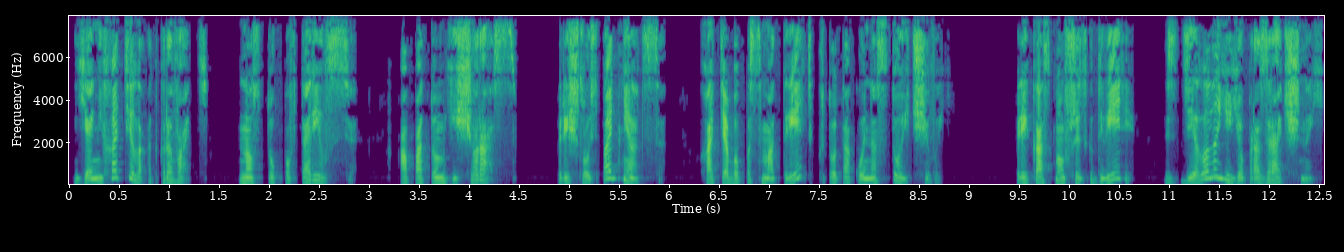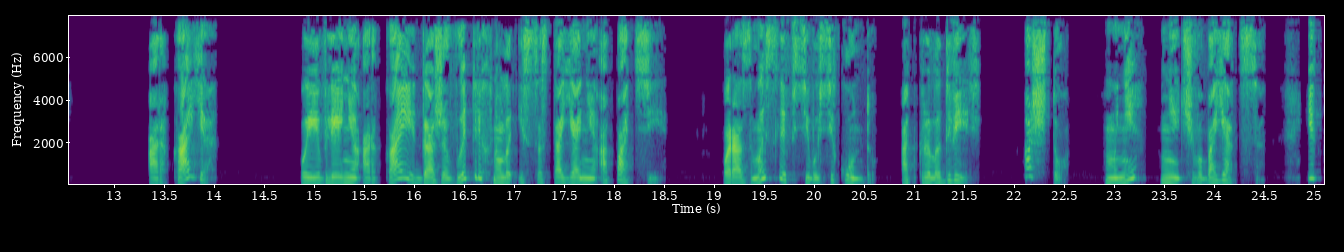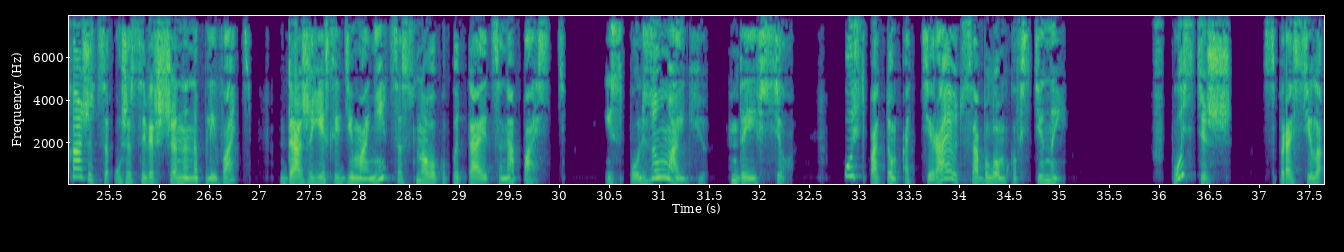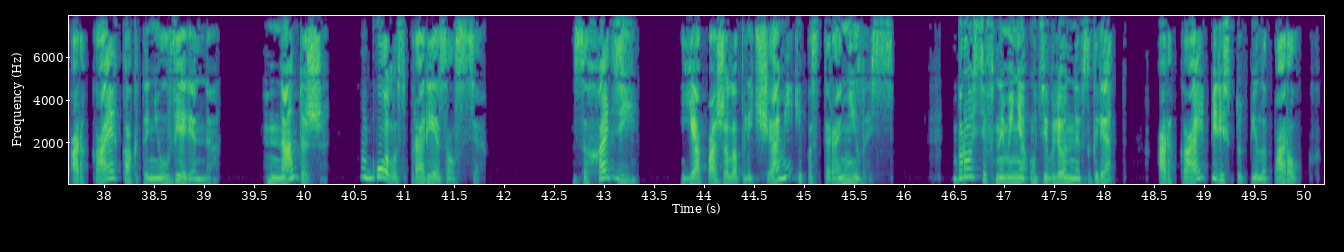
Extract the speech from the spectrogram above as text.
Я не хотела открывать, но стук повторился. А потом еще раз. Пришлось подняться, хотя бы посмотреть, кто такой настойчивый. Прикоснувшись к двери, сделала ее прозрачной. Аркая? Появление Аркаи даже вытряхнуло из состояния апатии. Поразмыслив всего секунду, открыла дверь. А что? Мне нечего бояться. И кажется уже совершенно наплевать, даже если демоница снова попытается напасть. Использую магию, да и все. Пусть потом оттирают с обломков стены. «Впустишь?» — спросила Аркая как-то неуверенно. «Надо же, Голос прорезался. «Заходи». Я пожала плечами и посторонилась. Бросив на меня удивленный взгляд, Аркай переступила порог.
